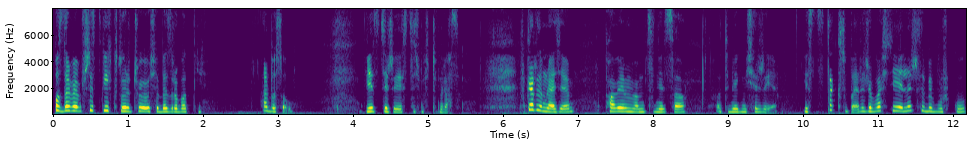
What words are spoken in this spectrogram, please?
pozdrawiam wszystkich, którzy czują się bezrobotni. Albo są. Wiedzcie, że jesteśmy w tym razem. W każdym razie powiem Wam co nieco o tym, jak mi się żyje. Jest tak super, że właśnie leżę sobie w łóżku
